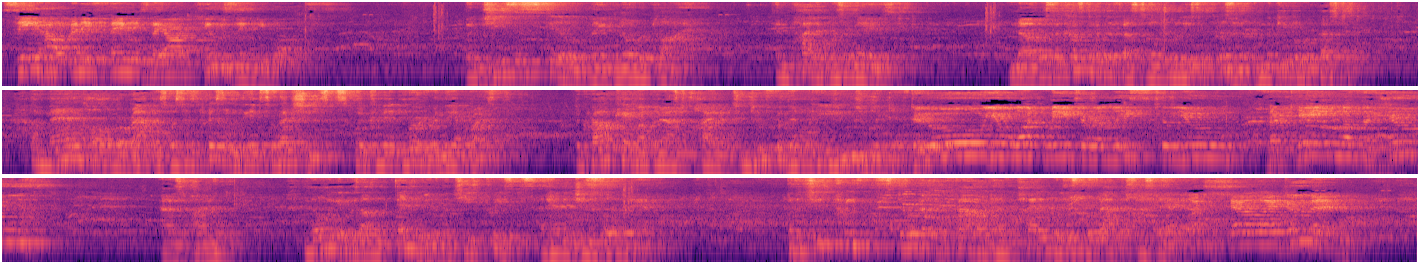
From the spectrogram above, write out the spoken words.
See how many things they are accusing you of. But Jesus still made no reply, and Pilate was amazed. Now it was the custom at the festival to release a prisoner whom the people requested. A man called Barabbas was imprisoned with the insurrectionists who had committed murder in the uprising. The crowd came up and asked Pilate to do for them what he usually did. Do you want me to release to you the king of the Jews? asked Pilate, knowing it was out of envy that the chief priests had handed Jesus over to him. But the chief priests stirred up the crowd to have Pilate release Barabbas instead. What shall I do then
